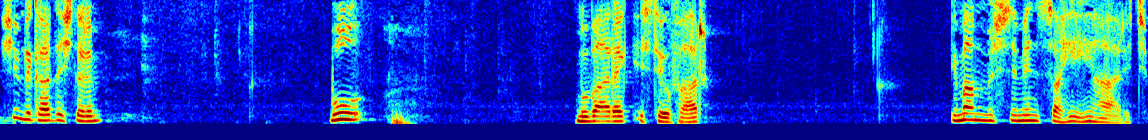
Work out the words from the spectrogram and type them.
Şimdi kardeşlerim, bu mübarek istiğfar, İmam Müslim'in sahihi hariç,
